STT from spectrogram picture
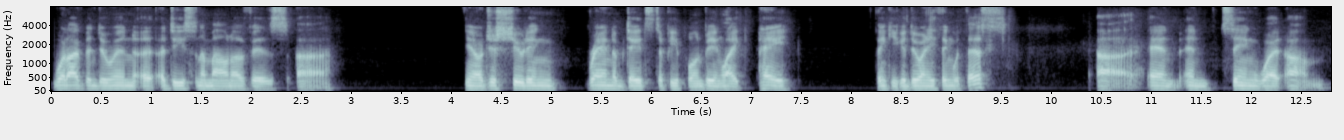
what I've been doing a, a decent amount of is, uh, you know, just shooting random dates to people and being like, "Hey, think you could do anything with this?" Uh, and and seeing what um,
